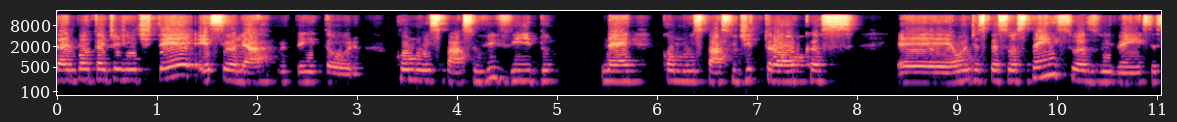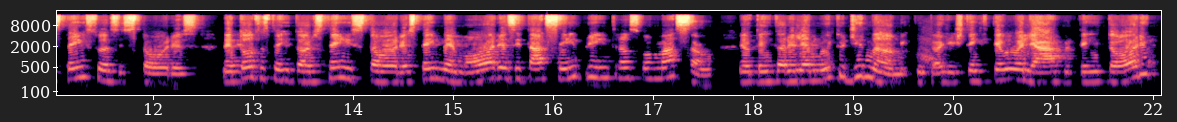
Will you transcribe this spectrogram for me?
Então, é importante a gente ter esse olhar para o território como um espaço vivido, né, como um espaço de trocas, é, onde as pessoas têm suas vivências, têm suas histórias, né? Todos os territórios têm histórias, têm memórias e está sempre em transformação. Né? O território ele é muito dinâmico, então a gente tem que ter um olhar para o território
